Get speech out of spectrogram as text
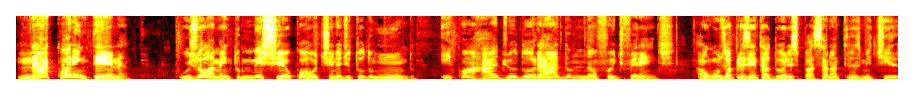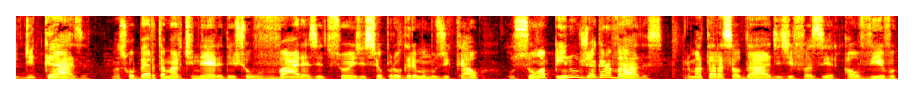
Na quarentena, o isolamento mexeu com a rotina de todo mundo e com a Rádio Eldorado não foi diferente. Alguns apresentadores passaram a transmitir de casa, mas Roberta Martinelli deixou várias edições de seu programa musical O Som a Pino já gravadas. Para matar as saudades de fazer ao vivo,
